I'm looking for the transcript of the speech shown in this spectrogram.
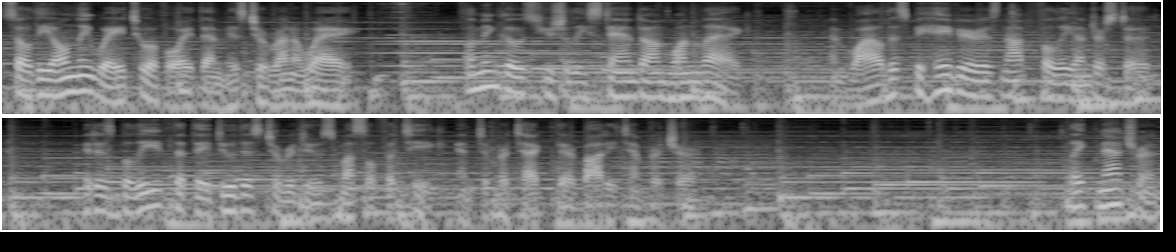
so the only way to avoid them is to run away. Flamingos usually stand on one leg, and while this behavior is not fully understood, it is believed that they do this to reduce muscle fatigue and to protect their body temperature. Lake Natron,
